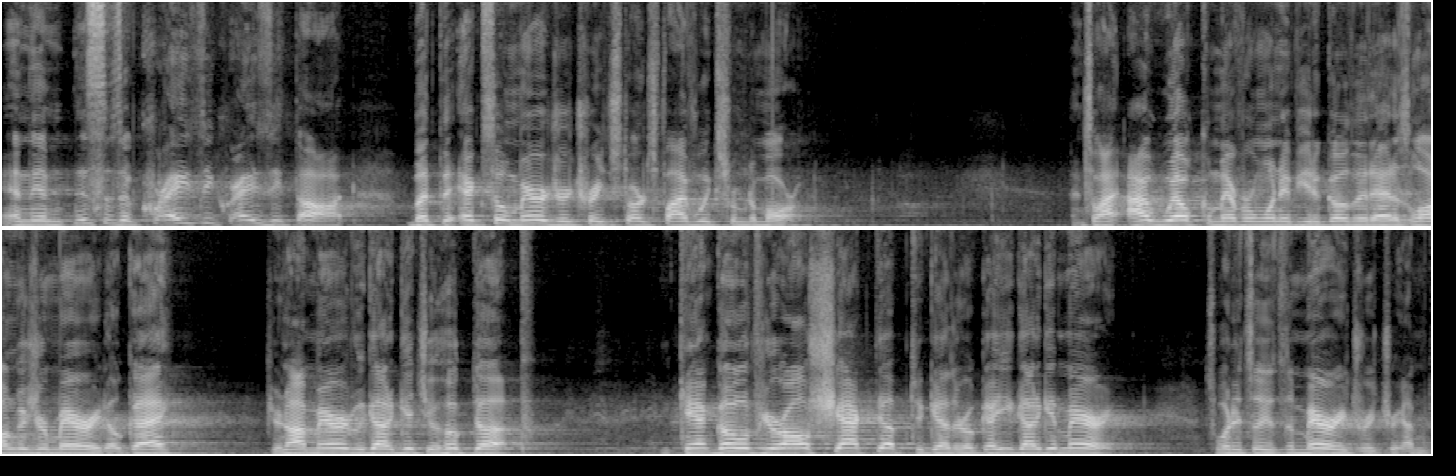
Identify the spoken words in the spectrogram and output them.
And then this is a crazy, crazy thought. But the XO marriage retreat starts five weeks from tomorrow. And so I, I, welcome every one of you to go to that as long as you're married, okay? If you're not married, we got to get you hooked up. You can't go if you're all shacked up together, okay? You got to get married. It's what it's, it's a marriage retreat. I'm,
